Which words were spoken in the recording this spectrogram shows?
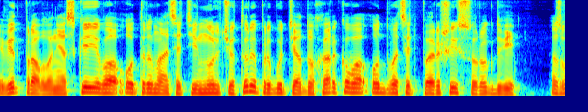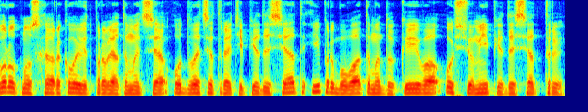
Відправлення з Києва о 13.04, прибуття до Харкова о 21.42. Зворотно з Харкова відправлятиметься о 23.50 і прибуватиме до Києва о 7.53.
